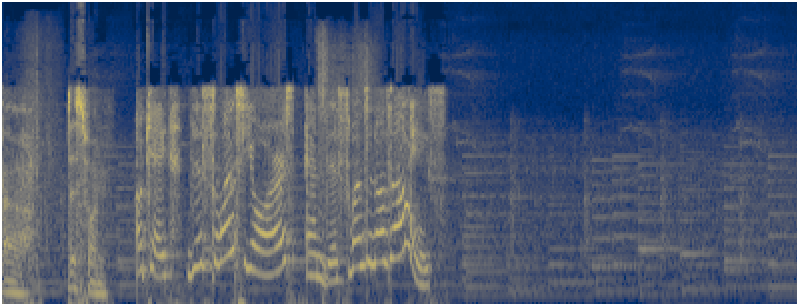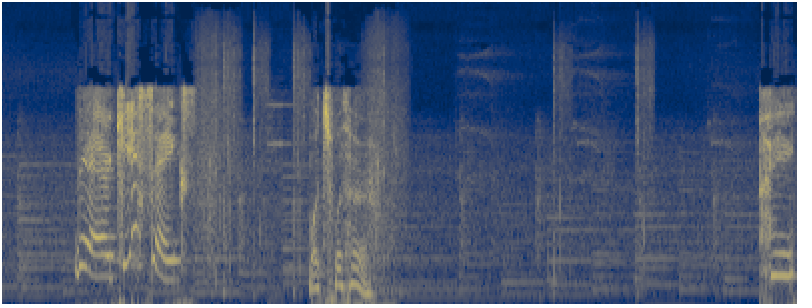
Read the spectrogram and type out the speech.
Oh, this one. Okay, this one's yours, and this one's Nozomi's. They're keepsakes. What's with her? I.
